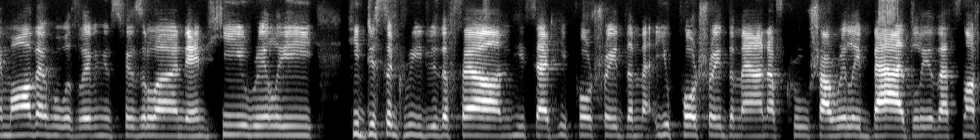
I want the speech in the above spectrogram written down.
a mother who was living in Switzerland, and he really he disagreed with the film. He said he portrayed the you portrayed the man of Krusha really badly. That's not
